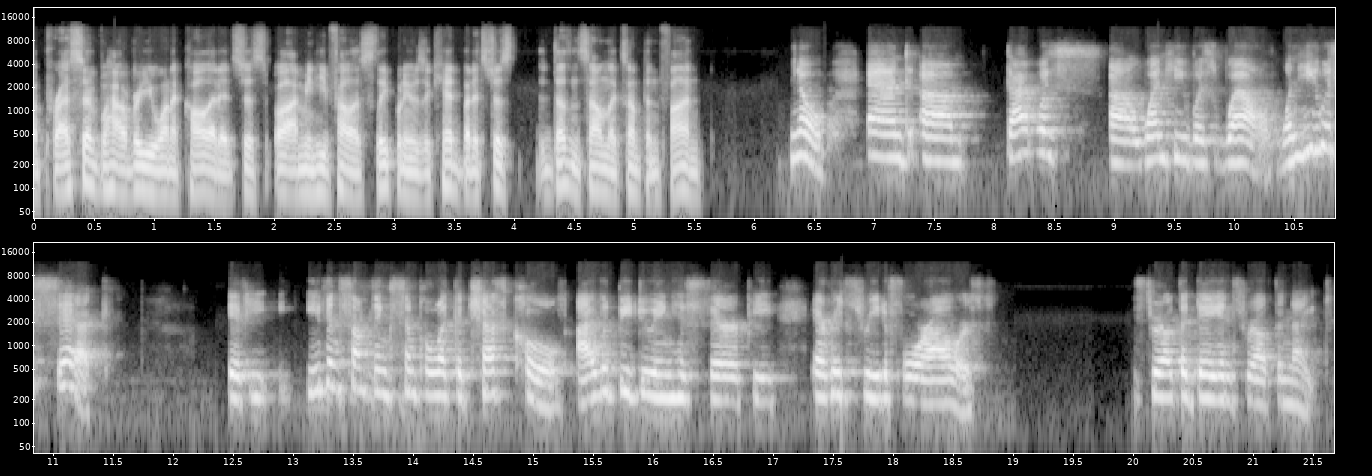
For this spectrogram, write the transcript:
oppressive, however you want to call it. It's just well, I mean, he fell asleep when he was a kid, but it's just it doesn't sound like something fun. No, and um, that was uh, when he was well. When he was sick, if he even something simple like a chest cold, I would be doing his therapy every three to four hours throughout the day and throughout the night.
